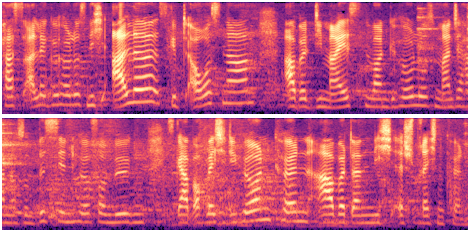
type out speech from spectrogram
fast alle gehörlos. Nicht alle, es gibt Ausnahmen, aber die meisten waren gehörlos. Manche haben noch so ein bisschen Hörvermögen. Es gab auch welche, die hören können, aber dann nicht äh, sprechen können.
